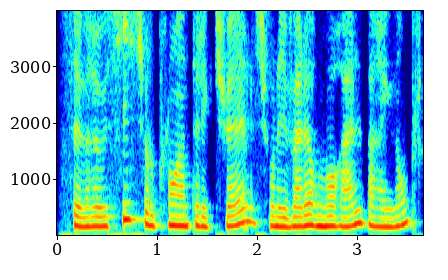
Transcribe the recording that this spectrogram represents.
c'est vrai aussi sur le plan intellectuel, sur les valeurs morales, par exemple.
